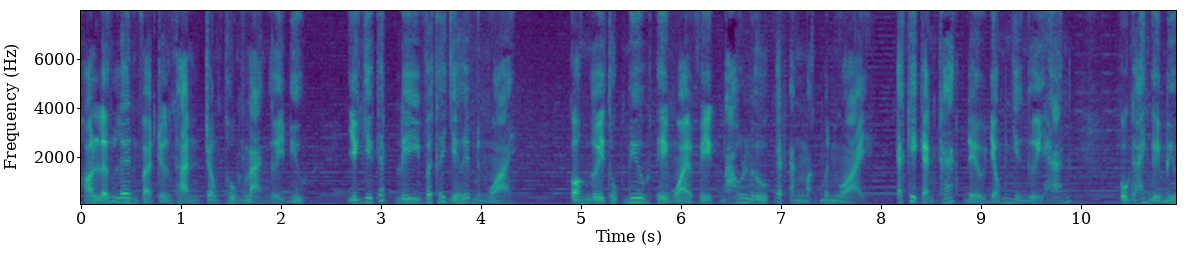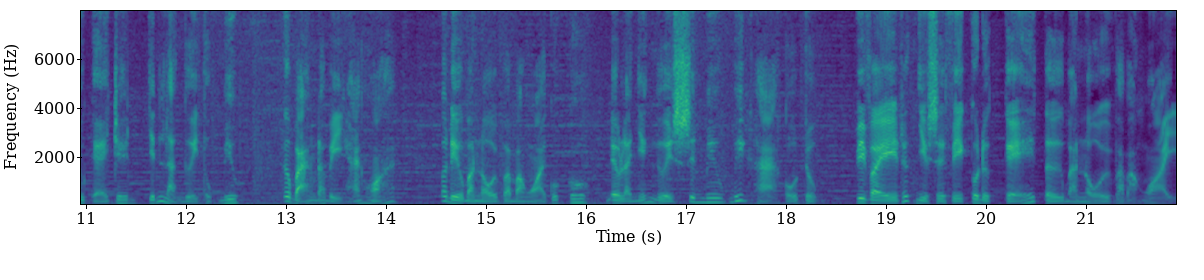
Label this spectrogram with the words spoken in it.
Họ lớn lên và trưởng thành trong thôn làng người miêu, dường như cách ly với thế giới bên ngoài. Còn người Thuộc miêu thì ngoài việc bảo lưu cách ăn mặc bên ngoài, các khía cạnh khác đều giống như người Hán, Cô gái người miêu kể trên chính là người thuộc miêu. Cơ bản đã bị hán hóa. Có điều bà nội và bà ngoại của cô đều là những người sinh miêu biết hạ cổ trùng. Vì vậy, rất nhiều sự việc cô được kể từ bà nội và bà ngoại.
